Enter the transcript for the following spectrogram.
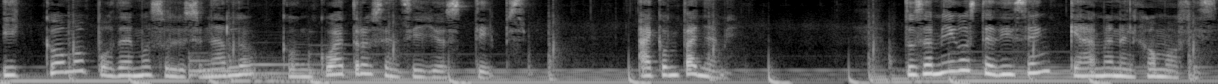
y cómo podemos solucionarlo con cuatro sencillos tips. Acompáñame. Tus amigos te dicen que aman el home office,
